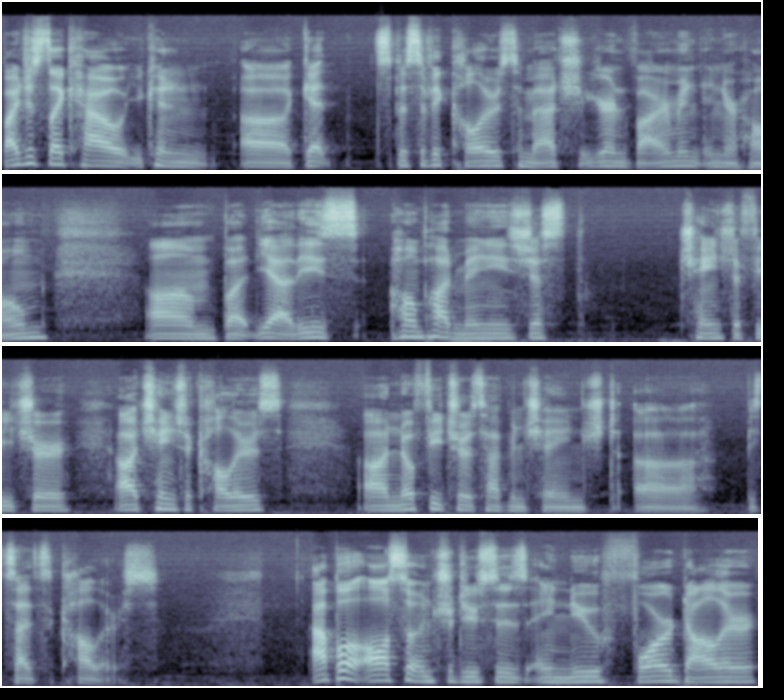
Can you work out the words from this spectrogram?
But I just like how you can uh, get specific colors to match your environment in your home. Um, but yeah, these HomePod Minis just change the feature, uh, change the colors. Uh, no features have been changed uh, besides the colors. Apple also introduces a new four dollar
